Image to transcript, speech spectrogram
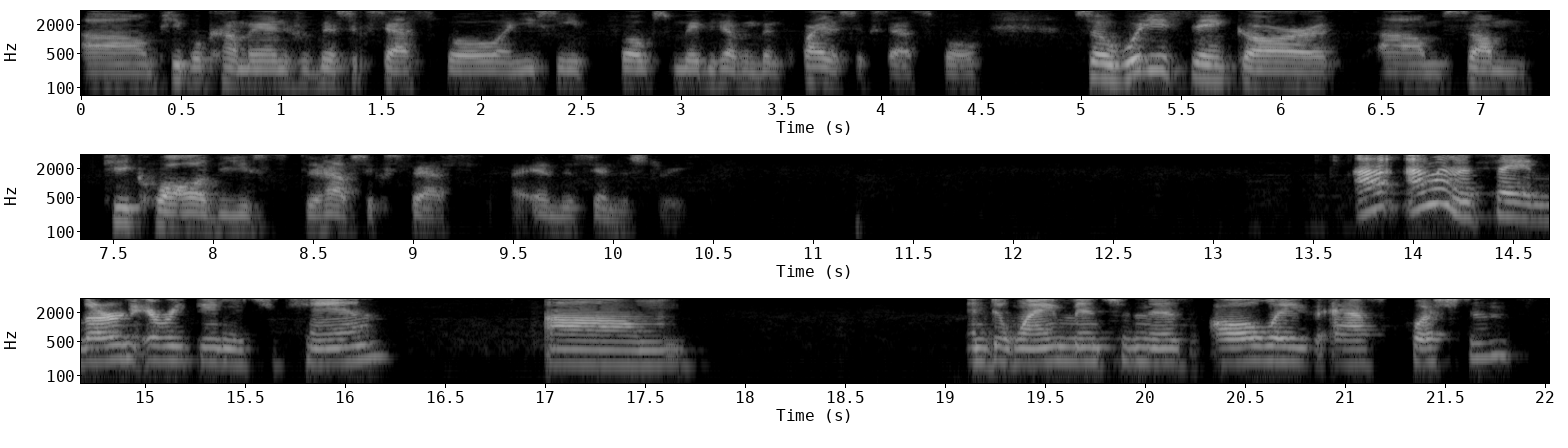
um, people come in who've been successful, and you've seen folks who maybe haven't been quite as successful. So, what do you think are um, some key qualities to have success in this industry? I, am going to say learn everything that you can. Um, and Dewayne mentioned this always ask questions,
